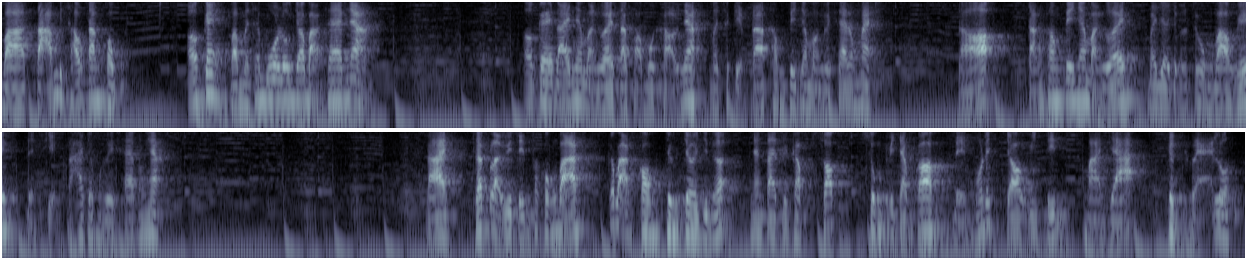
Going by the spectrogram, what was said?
và 86 trang phục ok, và mình sẽ mua luôn cho bạn xem nha. Ok, đây nha mọi người, tài khoản mật khẩu nha. Mình sẽ kiểm tra thông tin cho mọi người xem trong này. Đó, tặng thông tin nha mọi người. Bây giờ chúng ta sẽ cùng vào ghi để kiểm tra cho mọi người xem luôn nha. Đây, rất là uy tín phải không các bạn các bạn còn chừng chờ gì nữa? Nhanh tay truy cập shop sungtv.com để mua nick cho uy tín mà giá cực rẻ luôn.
